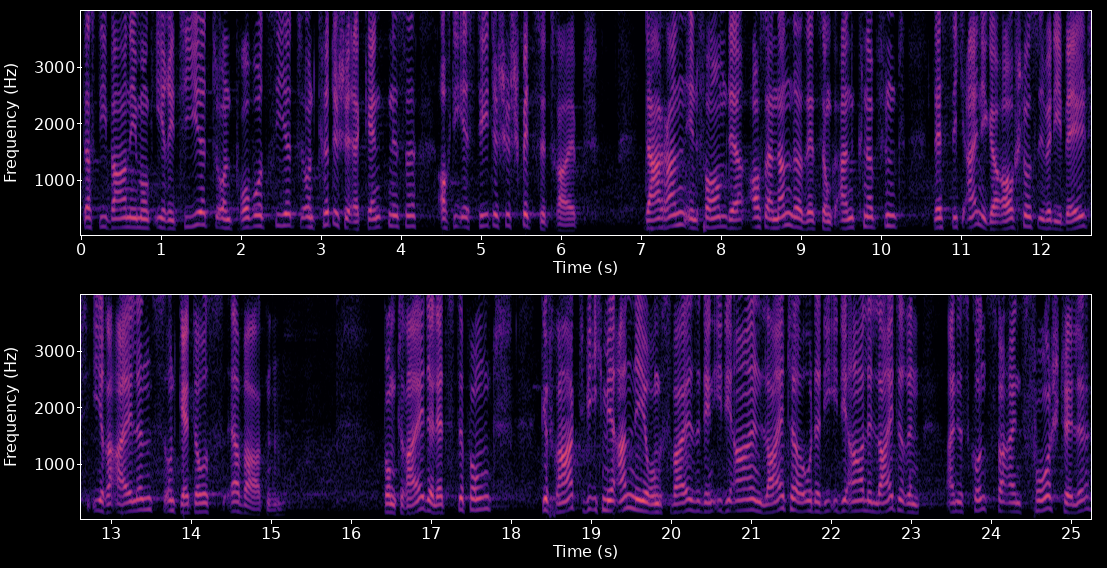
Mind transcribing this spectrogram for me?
das die Wahrnehmung irritiert und provoziert und kritische Erkenntnisse auf die ästhetische Spitze treibt. Daran in Form der Auseinandersetzung anknüpfend lässt sich einiger Aufschluss über die Welt, ihre Islands und Ghettos erwarten. Punkt 3, der letzte Punkt. Gefragt, wie ich mir annäherungsweise den idealen Leiter oder die ideale Leiterin eines Kunstvereins vorstelle,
